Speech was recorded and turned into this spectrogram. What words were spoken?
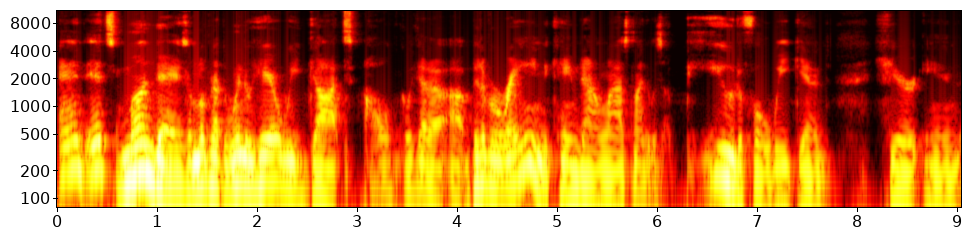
and it's Mondays. I'm looking out the window here. We got oh, we got a, a, bit of a rain that came down last night. It was a beautiful weekend here in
